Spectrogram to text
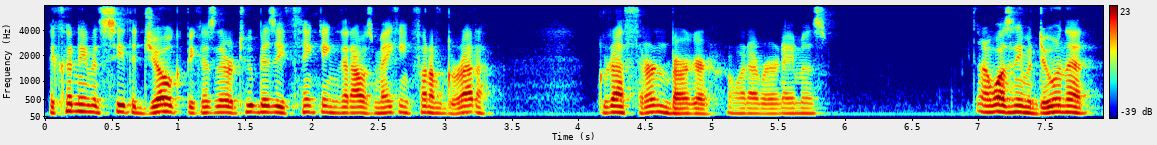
They couldn't even see the joke because they were too busy thinking that I was making fun of Greta. Greta Thunberger, or whatever her name is. And I wasn't even doing that.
